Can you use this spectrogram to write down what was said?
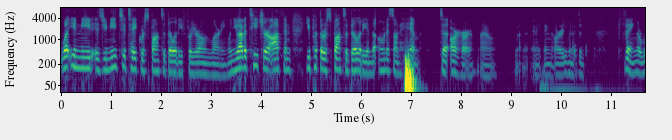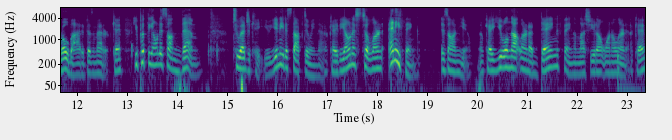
what you need is you need to take responsibility for your own learning. When you have a teacher, often you put the responsibility and the onus on him to or her. I don't not anything, or even if it's a thing, a robot, it doesn't matter, okay? You put the onus on them to educate you. You need to stop doing that, okay? The onus to learn anything is on you, okay? You will not learn a dang thing unless you don't want to learn it, okay?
